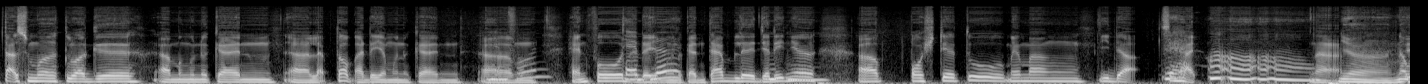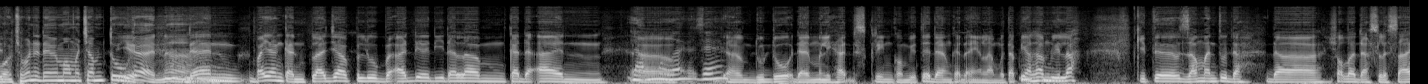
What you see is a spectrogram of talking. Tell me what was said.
tak semua keluarga uh, menggunakan uh, laptop ada yang menggunakan um, handphone, handphone ada yang menggunakan tablet jadinya hmm. uh, posture tu memang tidak sihat. Uh, uh, uh, uh. Nah, ya, nak buat macam mana dia memang macam tu ya. kan. Ha. Dan bayangkan pelajar perlu berada di dalam keadaan lama uh, uh, duduk dan melihat skrin komputer dalam keadaan yang lama. Tapi hmm. alhamdulillah kita zaman tu dah dah insyaallah dah selesai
